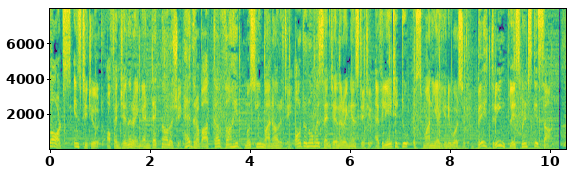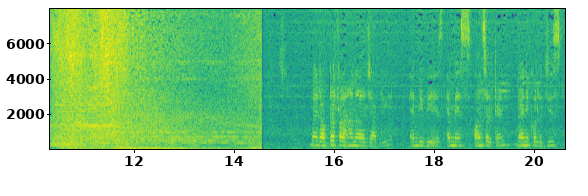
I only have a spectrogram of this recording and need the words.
Lords institute of engineering and technology Hyderabad का वाहिद Muslim minority autonomous engineering institute affiliated to Osmania university बेहतरीन प्लेसमेंट्स के साथ मैं doctor Farhan Al Jabri M B B S M S consultant gynaecologist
